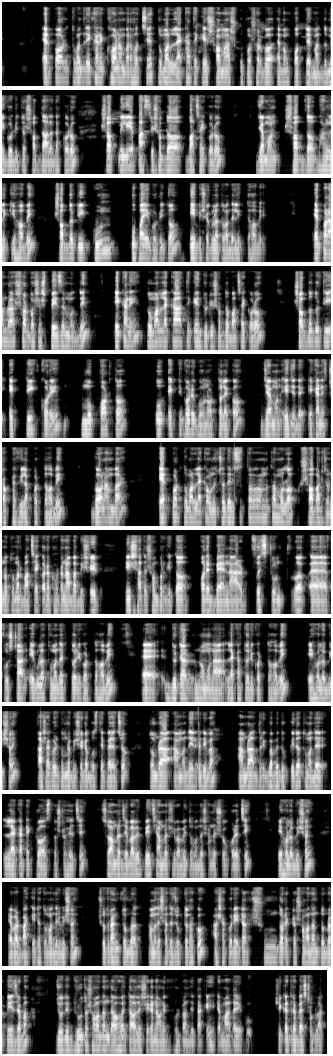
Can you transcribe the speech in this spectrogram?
এরপর তোমাদের এখানে খ নাম্বার হচ্ছে, তোমার লেখা থেকে সমাস, উপসর্গ এবং পত্রের মাধ্যমে গঠিত শব্দ আলাদা করো। সব মিলিয়ে পাঁচটি শব্দ বাছাই করো। যেমন, শব্দ ভাঙলে কি হবে? শব্দটি কোন উপায়ে গঠিত এই বিষয়গুলো তোমাদের লিখতে হবে। এরপর আমরা সর্বশেষ পেজের মধ্যে এখানে তোমার লেখা থেকে দুটি শব্দ বাছাই করো। শব্দ দুটি একটি করে মুখ্য অর্থ ও একটি করে গৌণ অর্থ লেখো। যেমন এই যে এখানে চকটা ফিল করতে হবে। গ নাম্বার এরপর তোমার লেখা অনুচ্ছেদের সচেতনতামূলক সবার জন্য তোমার বাছাই করা ঘটনা বা বিষয়ের সাথে সম্পর্কিত পরে ব্যানার ফেস্টুন পোস্টার এগুলো তোমাদের তৈরি করতে হবে। আহ, দুইটার নমুনা লেখা তৈরি করতে হবে। এই হলো বিষয়। আশা করি তোমরা বিষয়টা বুঝতে পেরেছ। তোমরা আমাদের দিবা। আমরা আন্তরিকভাবে দুঃখিত, তোমাদের লেখাটা একটু অস্পষ্ট হয়েছে। সো আমরা যেভাবে পেয়েছি, আমরা সেভাবেই তোমাদের সামনে শো করেছি। এ হলো বিষয়। এবার বাকিটা তোমাদের বিষয়। সুতরাং তোমরা আমাদের সাথে যুক্ত থাকো। আশা করি এটার সুন্দর একটা সমাধান তোমরা পেয়ে যাবা। যদি দ্রুত সমাধান দেওয়া হয়, তাহলে সেখানে অনেক ভুলভ্রান্তি থাকে। এটা মাথায় রেখো। সেক্ষেত্রে বেস্ট অফ লাক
